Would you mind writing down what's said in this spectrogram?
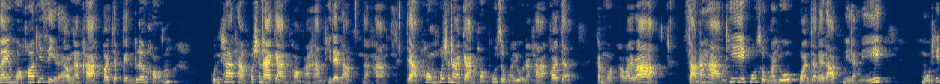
ในหัวข้อที่ 4 แล้วนะคะ ก็จะเป็นเรื่องของคุณค่าทางโภชนาการของอาหารที่ได้รับนะคะ จากธงโภชนาการของผู้สูงอายุนะคะ ก็จะกำหนดเอาไว้ว่า สารอาหารที่ผู้สูงอายุควรจะได้รับมีดังนี้ หมู่ที่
